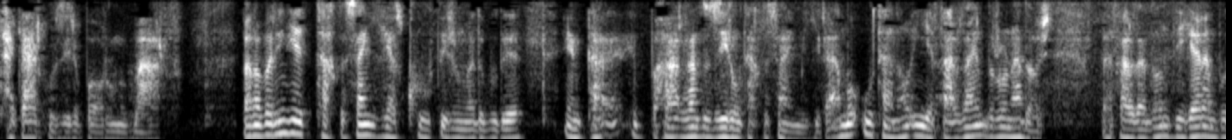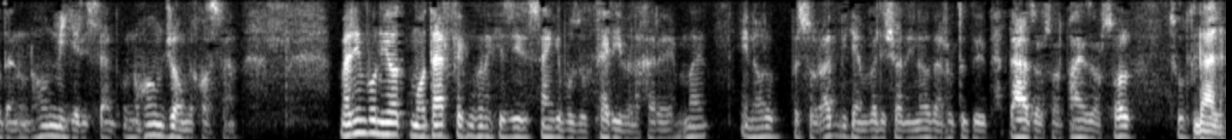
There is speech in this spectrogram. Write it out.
تگرگ و زیر بارون و برف. بنابراین یه تخت سنگی از کوه بیرون اومده بوده. این فرزند زیر اون تخت سنگ می‌گیره. اما او تنها این یه فرزند رو نداشت. و فرزندان دیگر هم بودن. اونها هم میگریستند. اونها هم جا می‌خواستند ولی این بنیاد مادر فکر می‌کنه که زیر سنگ بزرگتری بالاخره. من اینا رو به سرعت میگم ولی شاید اینا در حدود ده هزار سال پنج هزار سال طول بله.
